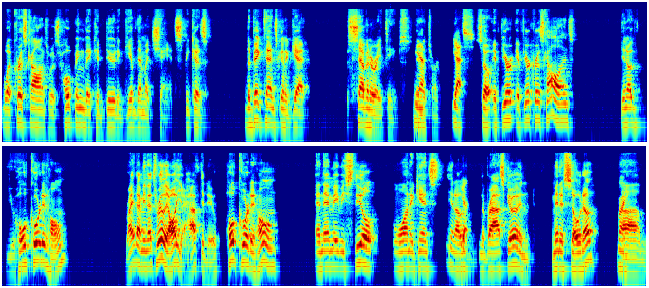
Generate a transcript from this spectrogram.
what Chris Collins was hoping they could do to give them a chance because the Big Ten's going to get seven or eight teams in Yeah. the tournament. yes. So if you're if you're Chris Collins, you know you hold court at home, right? I mean that's really all you have to do. Hold court at home, and then maybe steal one against you know Yeah. Nebraska and Minnesota, Right. um,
